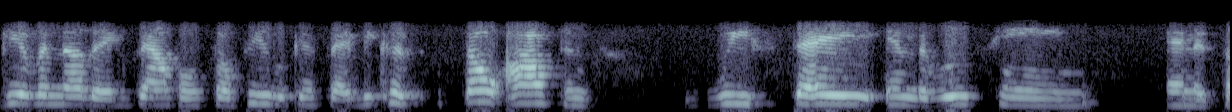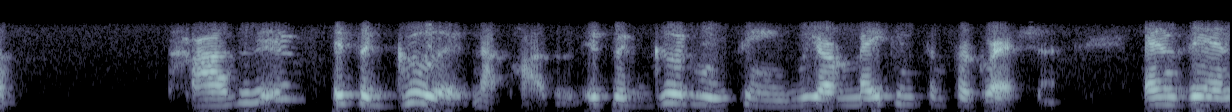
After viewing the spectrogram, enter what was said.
give another example so people can say because so often we stay in the routine and it's a positive, it's a good, not positive, it's a good routine. We are making some progression. And then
